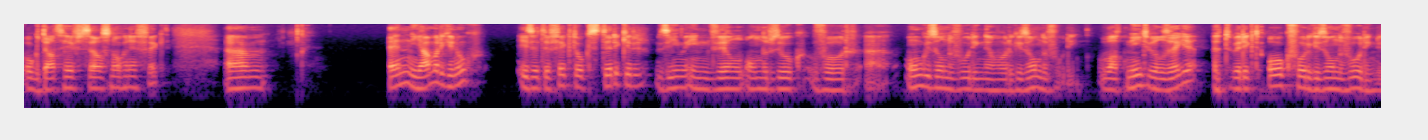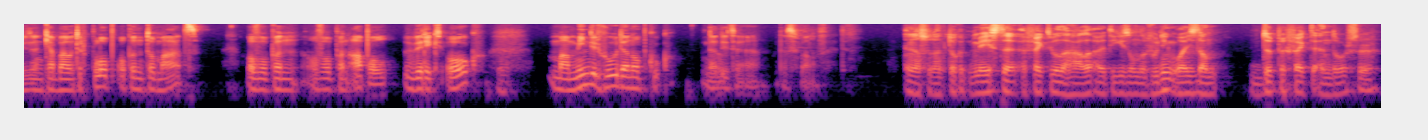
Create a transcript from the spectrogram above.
Ook dat heeft zelfs nog een effect. Um, en jammer genoeg is het effect ook sterker, zien we in veel onderzoek, voor uh, ongezonde voeding dan voor gezonde voeding. Wat niet wil zeggen, het werkt ook voor gezonde voeding. Dus een kabouterplop op een tomaat of op een, of op een appel werkt ook. Ja maar minder goed dan op koek. Dat is, uh, dat is wel een feit. En als we dan toch het meeste effect willen halen uit die gezonde voeding, wat is dan de perfecte endorser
